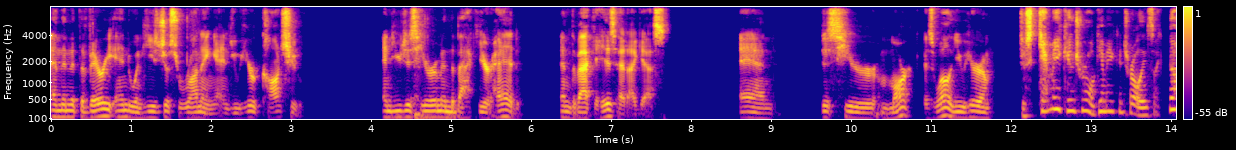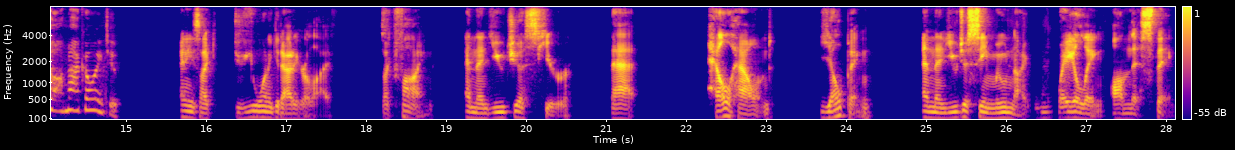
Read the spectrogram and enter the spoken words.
And then at the very end, when he's just running and you hear Khonshu, and you just hear him in the back of your head, and the back of his head, I guess, and just hear Mark as well. You hear him, just give me control, give me control. he's like, no, I'm not going to. And he's like, do you want to get out of here alive? It's like, fine. And then you just hear that hellhound yelping, and then you just see Moon Knight wailing on this thing.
